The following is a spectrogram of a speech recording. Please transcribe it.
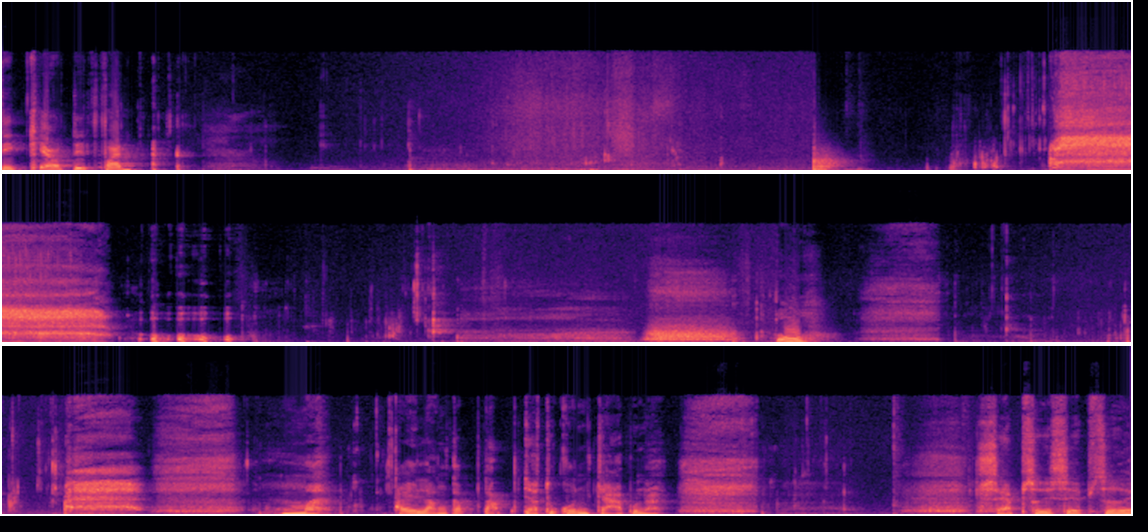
ติดแขวติดฟัน โอ้ มาไขหลังกับตับจ้ะทุกคนจ้าปุ่นนะแซ่บเสยแซ่บเสย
